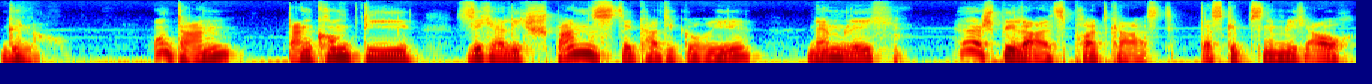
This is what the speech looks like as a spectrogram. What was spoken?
Genau. Und dann, dann kommt die sicherlich spannendste Kategorie, nämlich Hörspiele als Podcast. Das gibt es nämlich auch.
